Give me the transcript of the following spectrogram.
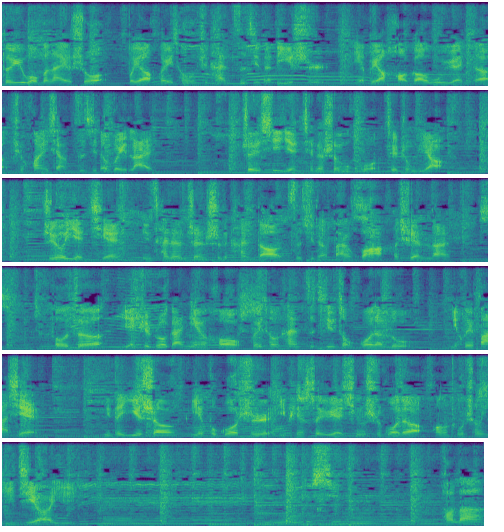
对于我们来说，不要回头去看自己的历史，也不要好高骛远的去幻想自己的未来。珍惜眼前的生活最重要。只有眼前，你才能真实的看到自己的繁华和绚烂。否则，也许若干年后回头看自己走过的路，你会发现。你的一生也不过是一片岁月侵蚀过的黄土城遗迹而已。好了，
